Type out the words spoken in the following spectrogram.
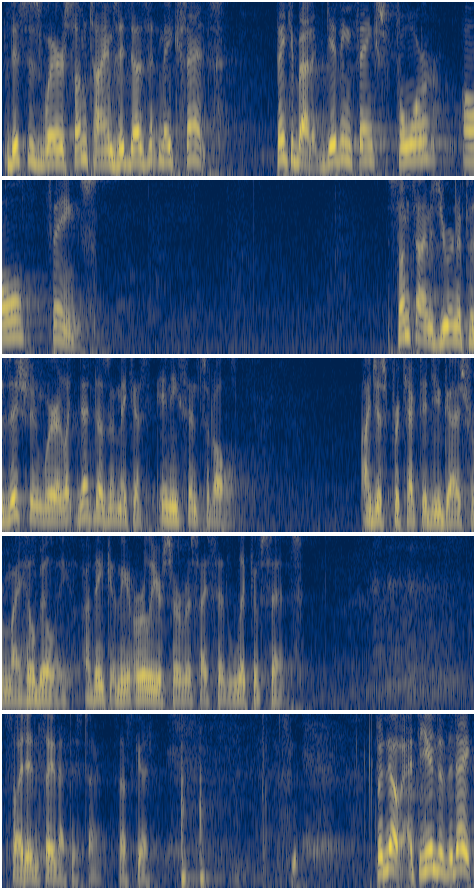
This is where sometimes it doesn't make sense. Think about it giving thanks for all things. Sometimes you're in a position where like that doesn't make us any sense at all. I just protected you guys from my hillbilly. I think in the earlier service I said lick of sense. So I didn't say that this time. So that's good. But no, at the end of the day,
